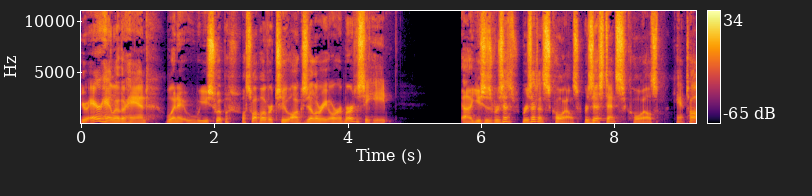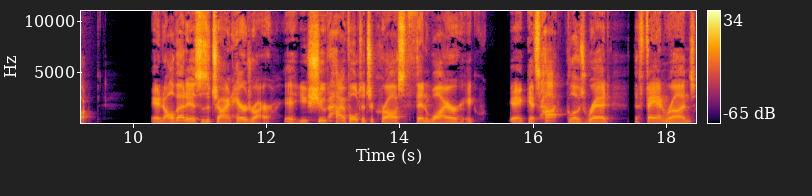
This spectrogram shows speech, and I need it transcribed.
Your air handler, on the other hand, when it, you swap, swap over to auxiliary or emergency heat, uh, uses resist, resistance coils. Resistance coils. Can't talk. And all that is is a giant hair dryer. It, you shoot high voltage across thin wire. It, it gets hot, glows red. The fan runs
